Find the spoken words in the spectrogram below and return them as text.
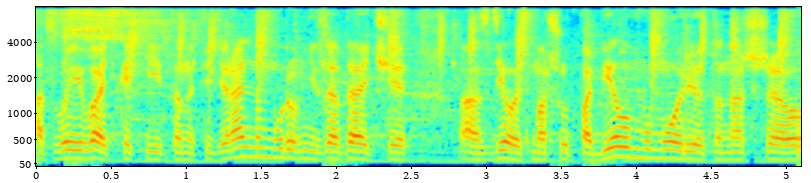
отвоевать какие-то на федеральном уровне задачи, а, сделать маршрут по Белому морю. Это наша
